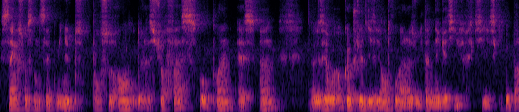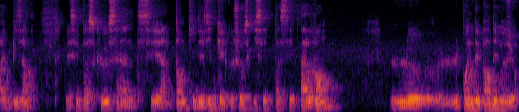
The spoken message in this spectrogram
5,67 minutes pour se rendre de la surface au point S1 0. Donc comme je te disais, on trouve un résultat négatif, ce qui peut paraître bizarre, mais c'est parce que c'est un, temps qui désigne quelque chose qui s'est passé avant le, point de départ des mesures.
